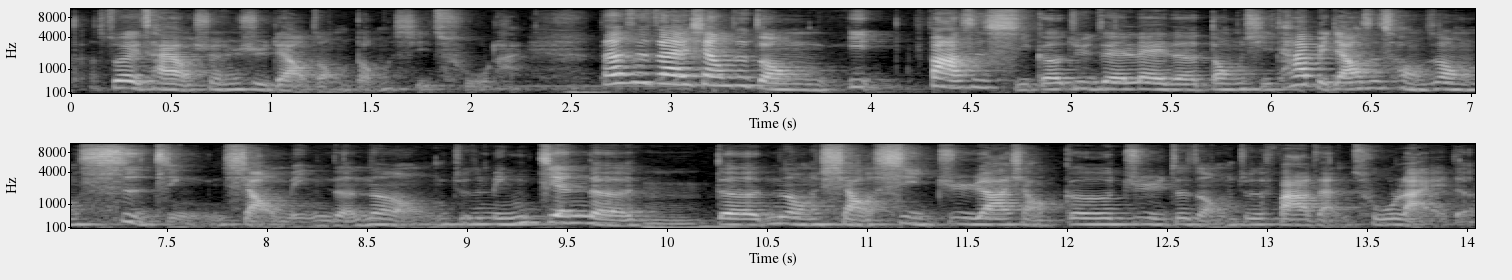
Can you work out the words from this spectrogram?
的，所以才有宣叙调这种东西出来。但是在像这种一法式喜歌剧这一类的东西，它比较是从这种市井小民的那种，就是民间的。的那种小戏剧啊、小歌剧这种就是发展出来的。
